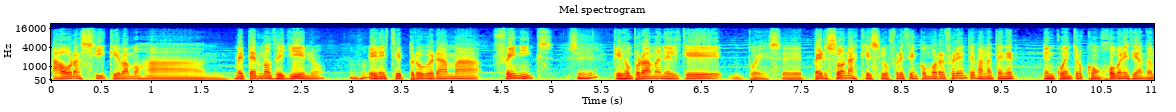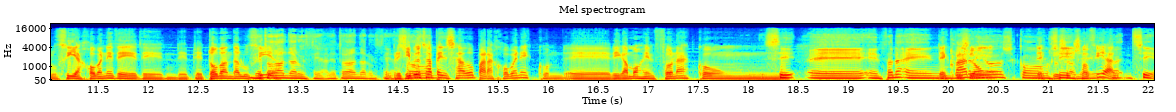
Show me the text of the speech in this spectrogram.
ahora sí que vamos a meternos de lleno en este programa Fénix, que es un programa en el que pues eh, personas que se ofrecen como referentes van a tener encuentros con jóvenes de Andalucía, jóvenes de, toda Andalucía. De toda Andalucía, de toda Andalucía. En principio está pensado para jóvenes con, eh, digamos, en zonas con... Sí, eh, en zonas, en barrios con... exclusión social. sí,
